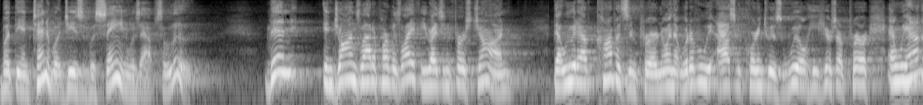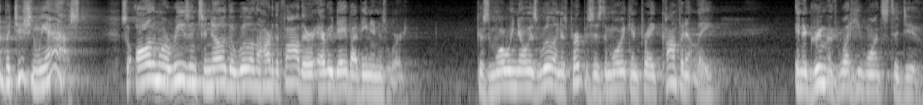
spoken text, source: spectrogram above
but the intent of what Jesus was saying was absolute. Then, in John's latter part of his life, he writes in 1 John that we would have confidence in prayer, knowing that whatever we ask according to his will, he hears our prayer, and we have the petition we asked. So, all the more reason to know the will and the heart of the Father every day by being in his word. Because the more we know his will and his purposes, the more we can pray confidently in agreement with what he wants to do.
